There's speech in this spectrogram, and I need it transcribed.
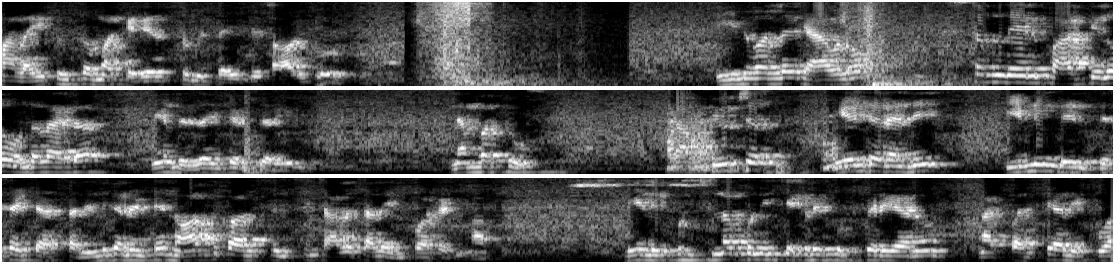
మా లైఫ్తో మా కెరియర్స్తో మీరు దయచేసి ఆడుకోవద్దు. దీనివల్లే కేవలం సిస్టమ్ లేని పార్టీలో ఉండలేక నేను రిజైన్ చేయడం జరిగింది. నెంబర్ టూ నా ఫ్యూచర్ ఏంటనేది ఈవినింగ్ నేను డిసైడ్ చేస్తాను. ఎందుకంటే నార్త్ కాన్స్టిట్యున్సీ చాలా చాలా ఇంపార్టెంట్ నాకు నేను ఇప్పుడు చిన్నప్పటి నుంచి ఎక్కడే పుట్టి పెరిగాను నాకు పరిచయాలు ఎక్కువ.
